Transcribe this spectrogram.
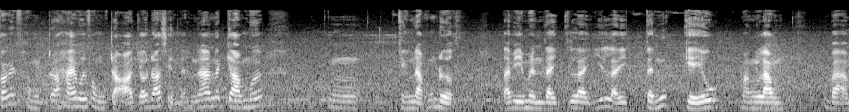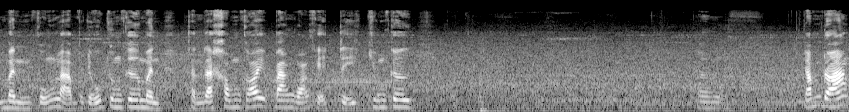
có cái phòng trọ 20 phòng trọ chỗ đó thì nó nó cho mới um, chừng nào cũng được. Tại vì mình là là với lại tỉnh kiệu bằng lòng và mình cũng là chủ chung cư mình thành ra không có ban quản trị chung cư. Cấm đoán.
